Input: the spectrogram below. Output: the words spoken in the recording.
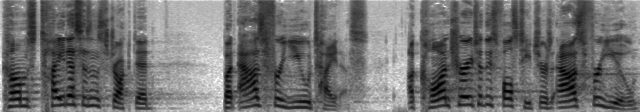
comes Titus is instructed, but as for you, Titus, a contrary to these false teachers, as for you,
